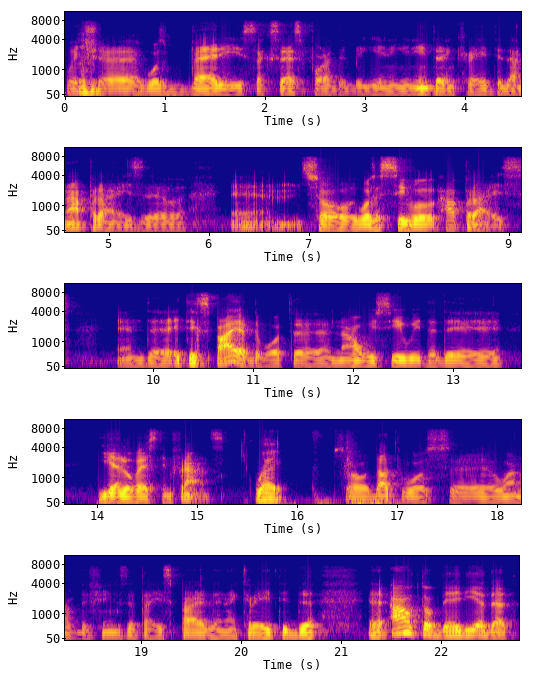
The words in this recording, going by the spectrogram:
which uh, was very successful at the beginning in Italy and created an uprising. Uh, um, so it was a civil uprising, and uh, it inspired what uh, now we see with the, the yellow vest in France. Right. So that was uh, one of the things that I inspired and I created uh, out of the idea that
